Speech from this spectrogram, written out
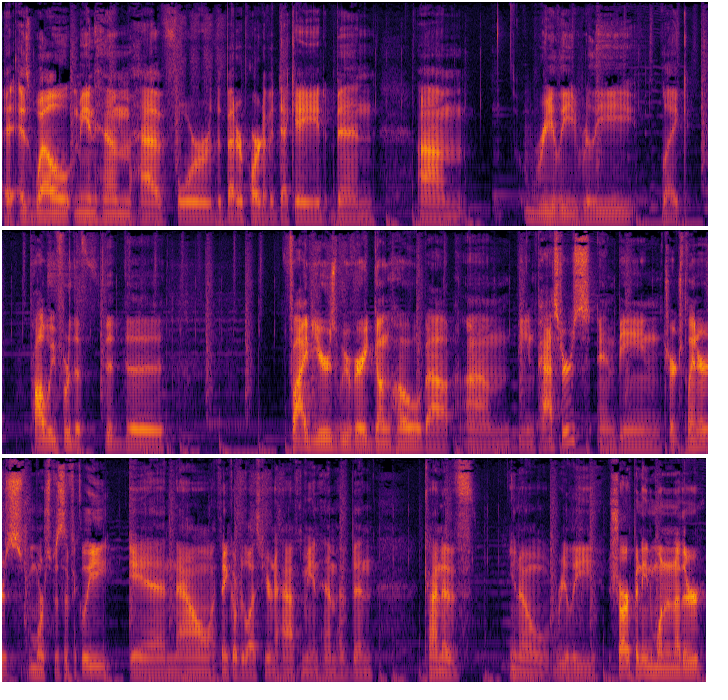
As well, me and him have for the better part of a decade been um, really, really like probably for the the, the five years, we were very gung ho about um, being pastors and being church planners more specifically. And now, I think over the last year and a half, me and him have been kind of, you know, really sharpening one another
